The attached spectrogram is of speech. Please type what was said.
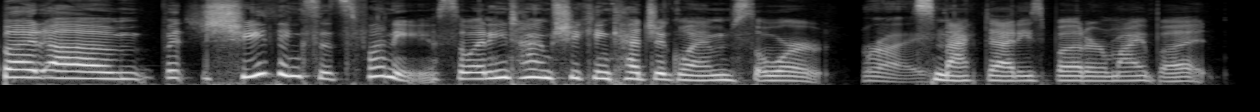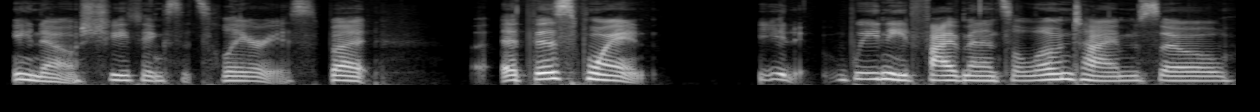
But um, but she thinks it's funny. So anytime she can catch a glimpse or right. smack daddy's butt or my butt, you know, she thinks it's hilarious. But at this point, you we need five minutes alone time. So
